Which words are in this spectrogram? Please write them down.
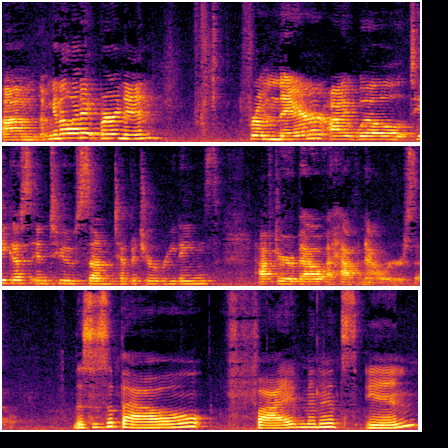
um, I'm gonna let it burn in. From there, I will take us into some temperature readings after about a half an hour or so. This is about five minutes in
